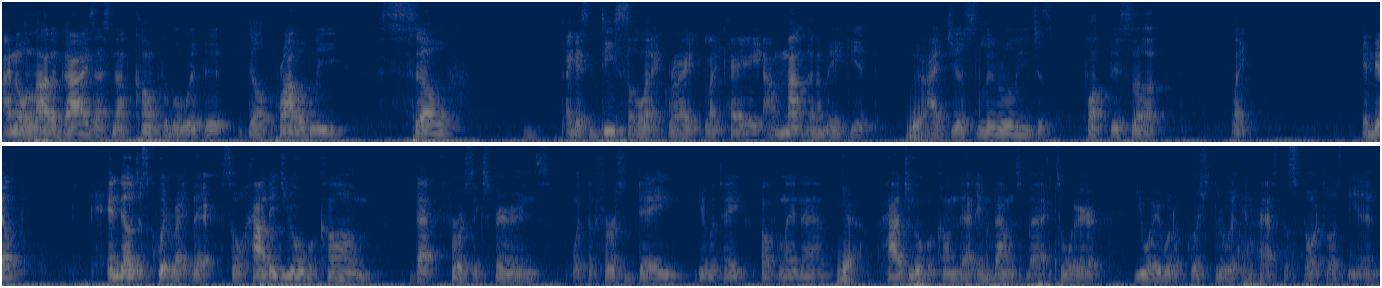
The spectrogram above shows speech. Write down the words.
I know a lot of guys that's not comfortable with it. They'll probably self, I guess, deselect, right? Like, hey, I'm not gonna make it. yeah, I just literally just fuck this up, like, and they'll and they'll just quit right there. So how did you overcome that first experience? What the first day, give or take, of land nav? yeah. How'd you overcome that and bounce back to where you were able to push through it and pass the star towards the end?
